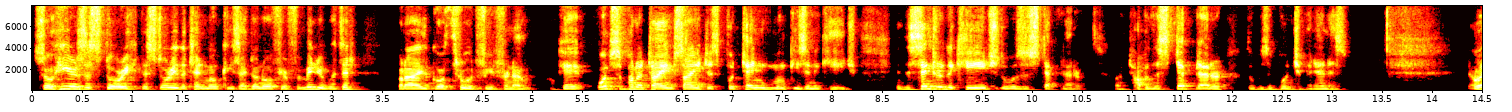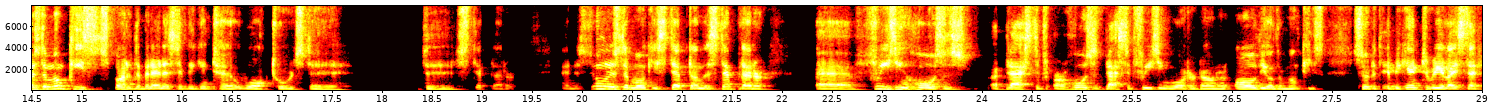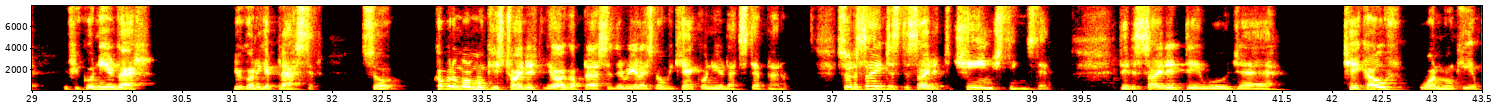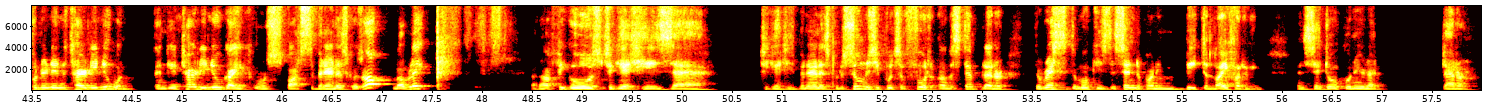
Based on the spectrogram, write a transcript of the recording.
So here's a story, the story of the 10 monkeys. I don't know if you're familiar with it, but I'll go through it for you for now. Okay. Once upon a time, scientists put 10 monkeys in a cage. In the center of the cage, there was a step ladder. On top of the step ladder, there was a bunch of bananas. Now, as the monkeys spotted the bananas, they began to walk towards the, the step ladder. And as soon as the monkey stepped on the step ladder, uh, freezing hoses uh, blasted, or hoses blasted freezing water down on all the other monkeys, so that they began to realize that if you go near that, you're going to get blasted. So a couple of more monkeys tried it. They all got blasted. They realized, no, we can't go near that step ladder. So the scientists decided to change things then. They decided they would uh, take out one monkey and put in an entirely new one. And the entirely new guy spots the bananas, goes, oh, lovely. And off he goes to get his uh, to get his bananas. But as soon as he puts a foot on the step ladder, the rest of the monkeys descend upon him and beat the life out of him and say, don't go near that ladder.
